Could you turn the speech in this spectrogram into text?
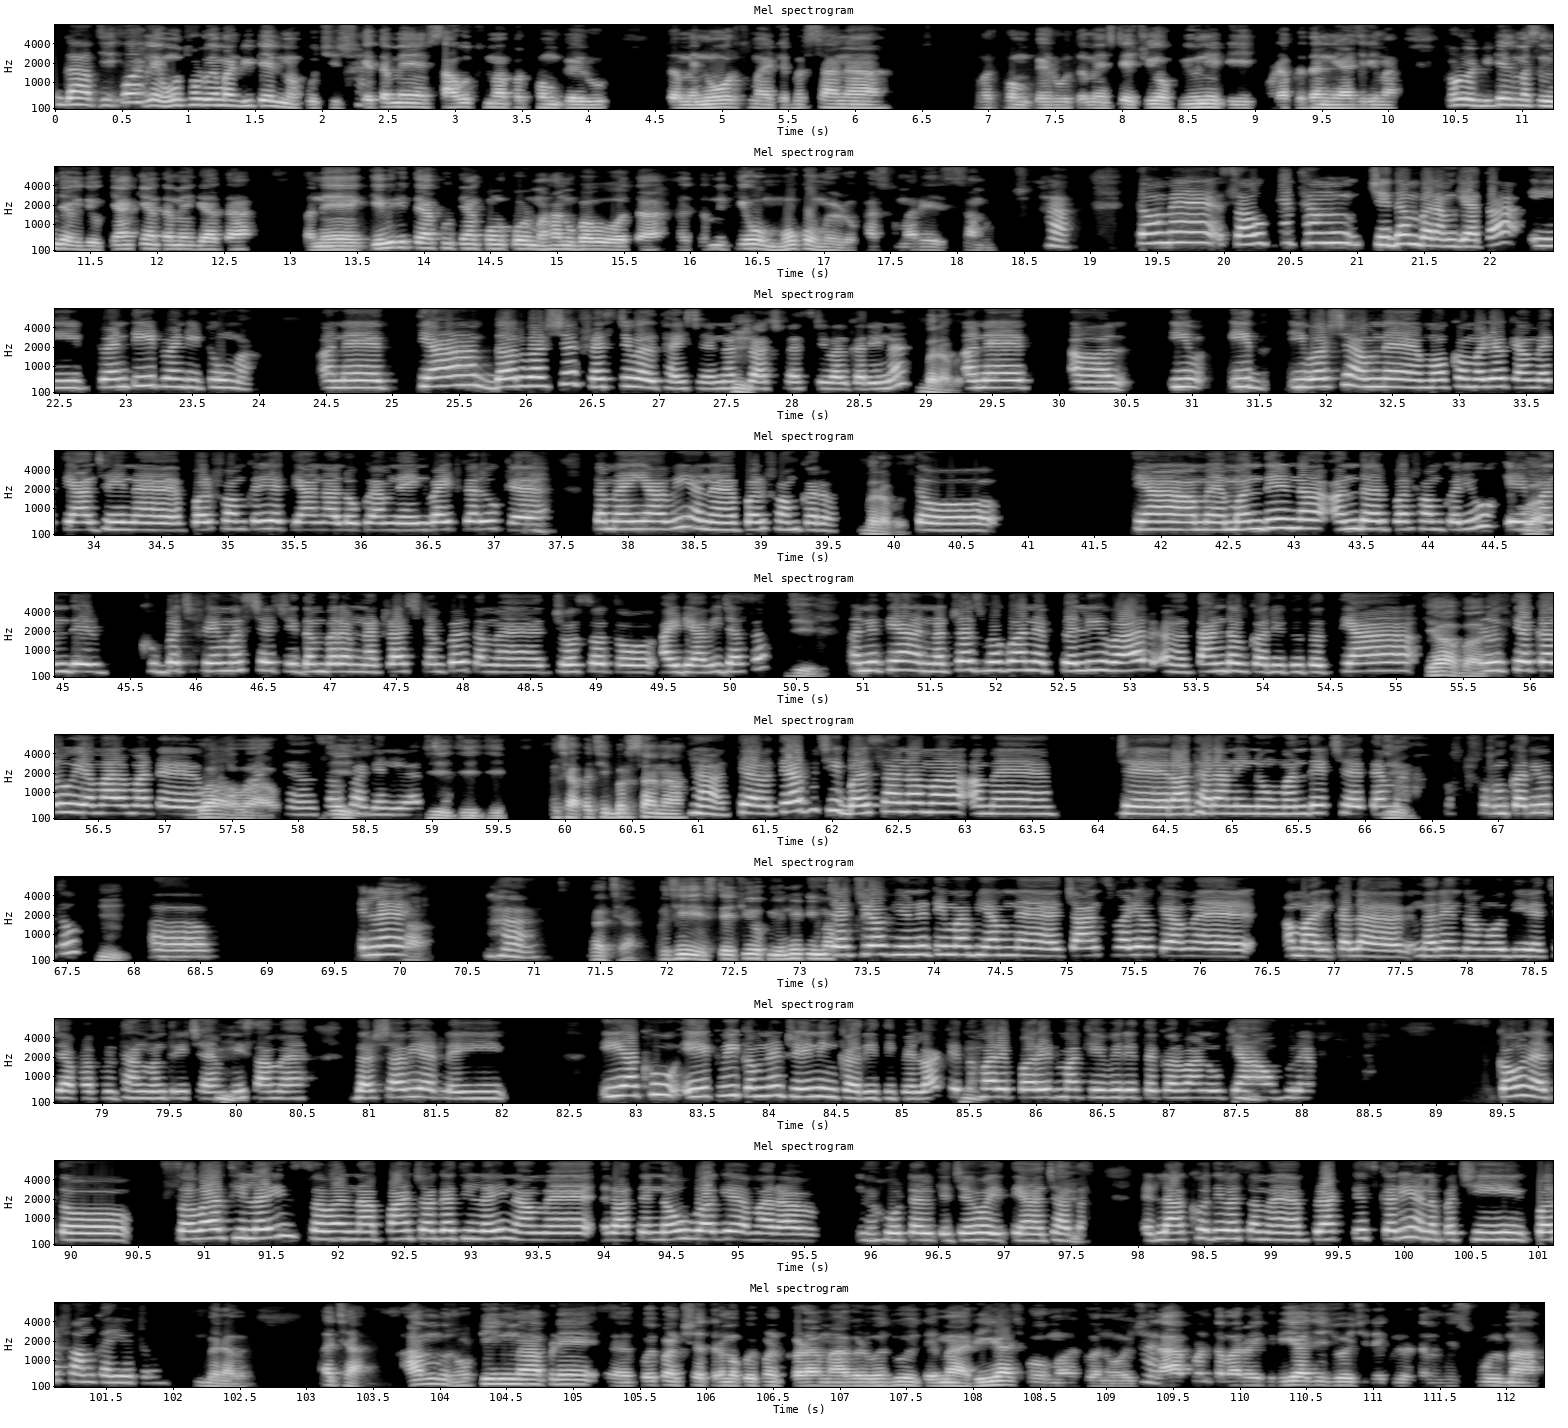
એટલે હું થોડું એમાં ડિટેલમાં પૂછીશ કે તમે સાઉથમાં પરફોર્મ કર્યું તમે નોર્થમાં એટલે બરસાના પરફોર્મ કર્યું તમે સ્ટેચ્યુ ઓફ યુનિટી વડાપ્રધાનની હાજરીમાં. થોડું ડિટેલમાં સમજાવી દો ક્યાં ક્યાં તમે ગયા હતા? અને કેવી રીતે આખું ત્યાં કોણ કોણ મહાનુભાવો હતા? તમને કેવો મોકો મળ્યો? ખાસ મારે એ સાંભળવું છે. તો મેં સૌ પ્રથમ ચિદમ્બરમ ગયા હતા ઈ ટ્વેન્ટી ટ્વેન્ટી ટુ માં અને ત્યાં દર વર્ષે ફેસ્ટિવલ થાય છે નટરાજ ફેસ્ટિવલ કરીને. બરાબર. અને અ, ઈ ઈ ઈ વર્ષે અમને મોકો મળ્યો કે અમે ત્યાં જઈને પરફોર્મ કરીએ. ત્યાંના લોકો અમને ઇન્વાઇટ કર્યું કે તમે અહીંયા આવી અને પરફોર્મ કરો. બરાબર. તો ત્યાં અમે મંદિરના અંદર પરફોર્મ કર્યું. એ મંદિર ખૂબ જ ફેમસ છે ચિદમ્બરમ નટરાજ ટેમ્પલ તમે જોશો તો આઈડિયા આવી જશે. અને ત્યાં નટરાજ ભગવાને પહેલી વાર તાંડવ કર્યું હતું. તો ત્યાં નૃત્ય કરવું એ અમારા માટે સૌભાગ્યની વાત જી જી જી. અચ્છા પછી બરસાના? હા ત્યાર પછી બરસાનામાં અમે જે રાધા રાણીનું મંદિર છે તેમ પરફોર્મ કર્યું હતું. એટલે હા. અચ્છા. પછી સ્ટેચ્યુ ઓફ યુનિટીમાં સ્ટેચ્યુ ઓફ યુનિટીમાં બી અમને ચાન્સ મળ્યો કે અમે અમારી કલા નરેન્દ્ર મોદી જે આપણા પ્રધાનમંત્રી છે એમની સામે દર્શાવી એટલે ઈ ઈ આખું એક વીક અમને ટ્રેનિંગ કરી હતી પેલા કે. તમારે પરેડમાં કેવી રીતે કરવાનું ક્યાં ઉભું રહે કહું ને તો સવારથી લઈ સવારના પાંચ વાગ્યાથી લઈને અમે રાતે નવ વાગે અમારા હોટલ કે જે હોય ત્યાં જતા. એટલે આખો દિવસ અમે પ્રેક્ટિસ કરી અને પછી પરફોર્મ કર્યું હતું. બરાબર. અચ્છા આમ રૂટીનમાં આપણે કોઈ પણ ક્ષેત્રમાં કોઈ પણ કળામાં આગળ વધવું હોય તો એમાં રિયાઝ બહુ મહત્વનો હોય છે. આ પણ તમારો એક રિયાઝ જ હોય છે રેગ્યુલર. તમે જે સ્કૂલમાં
